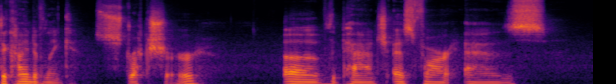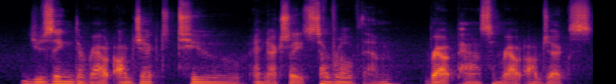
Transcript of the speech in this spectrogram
the kind of like structure of the patch as far as using the route object to, and actually several of them, route pass and route objects,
